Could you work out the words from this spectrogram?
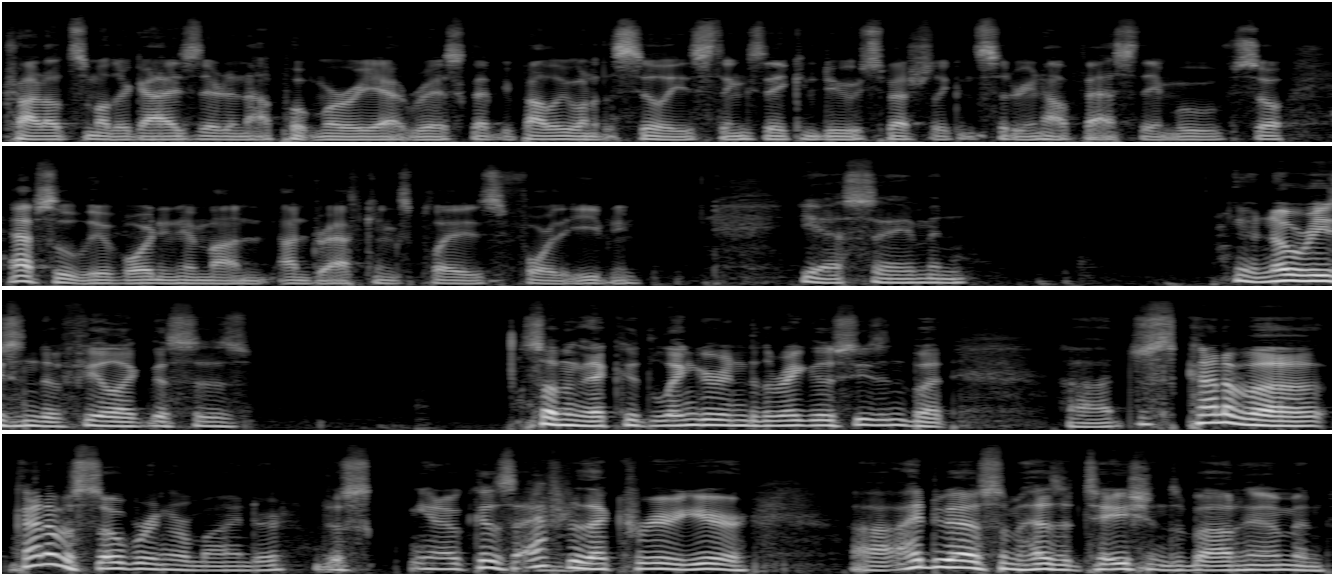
trot out some other guys there to not put Murray at risk. That'd be probably one of the silliest things they can do, especially considering how fast they move. So, absolutely avoiding him on on DraftKings plays for the evening. Yeah, same. And you know, no reason to feel like this is something that could linger into the regular season, but uh, just kind of a kind of a sobering reminder. Just you know, because after that career year uh, I do have some hesitations about him, and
